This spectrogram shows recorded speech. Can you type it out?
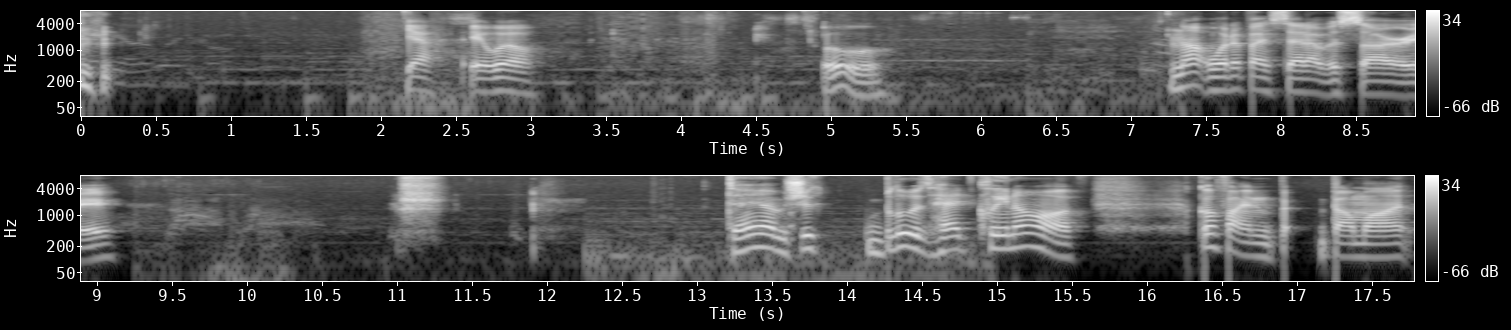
yeah, it will. Ooh. Not what if I said I was sorry. Damn, she blew his head clean off. Go find B Belmont,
